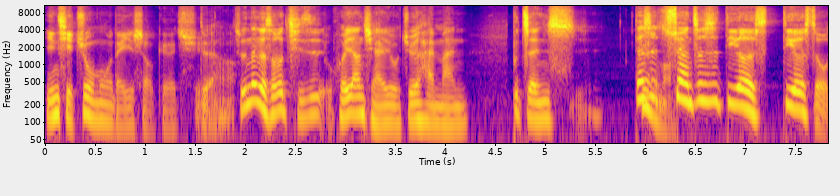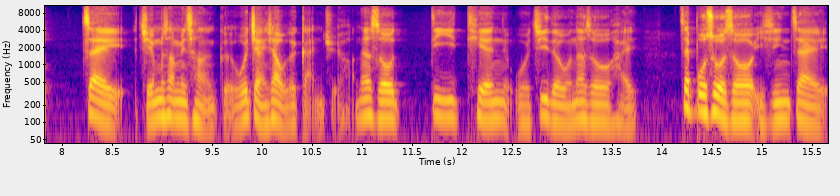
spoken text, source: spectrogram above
引起注目的一首歌曲。对啊哦，就那个时候其实回想起来，我觉得还蛮不真实。但是虽然这是第二第二首在节目上面唱的歌，我讲一下我的感觉哈。那时候第一天，我记得我那时候还在播出的时候已经在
